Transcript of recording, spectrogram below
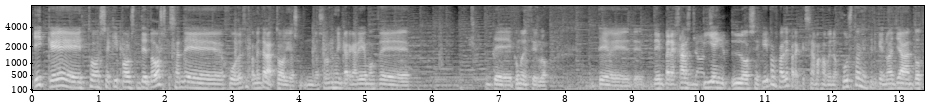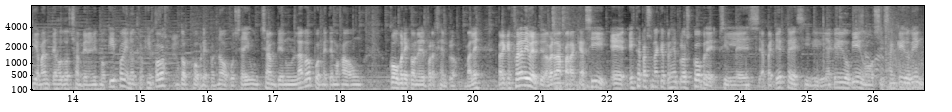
Y que estos equipos de 2 sean de jugadores totalmente aleatorios. Nosotros nos encargaríamos de... De... ¿Cómo decirlo? De, emparejar bien los equipos, ¿vale? Para que sea más o menos justo, es decir, que no haya dos diamantes o dos champions en el mismo equipo y en otro equipo dos cobres. Pues no, pues si hay un champion en un lado, pues metemos a un cobre con él, por ejemplo, ¿vale? Para que fuera divertido, ¿verdad? Para que así eh, esta persona que, por ejemplo, es cobre, si les apetece, si le ha caído bien o si se han caído bien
